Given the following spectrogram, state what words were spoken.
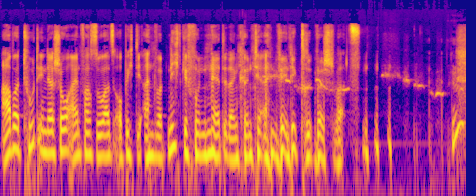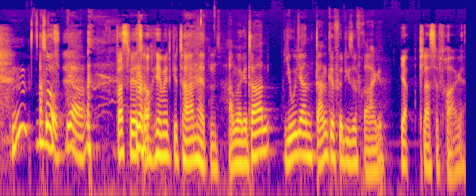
Aber tut in der Show einfach so, als ob ich die Antwort nicht gefunden hätte, dann könnt ihr ein wenig drüber schwatzen. Hm? Hm? Achso, ja. Was wir jetzt auch hiermit getan hätten. Haben wir getan. Julian, danke für diese Frage. Ja, klasse Frage.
